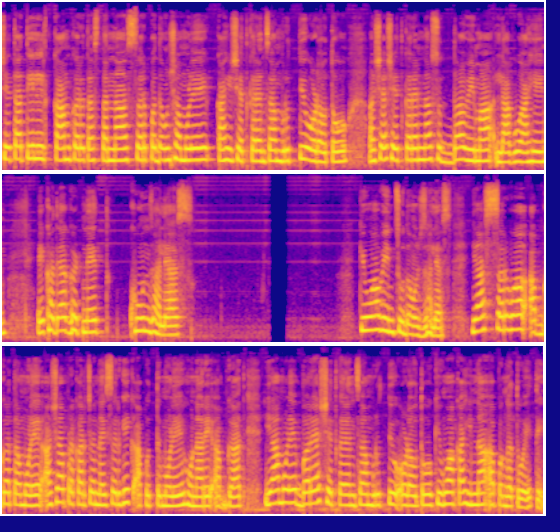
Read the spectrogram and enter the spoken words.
शेतातील काम करत असताना सर्पदंशामुळे काही शेतकऱ्यांचा मृत्यू ओढवतो अशा शेतकऱ्यांना सुद्धा विमा लागू आहे. एखाद्या घटनेत खून झाल्यास किंवा विंचूदंश झाल्यास या सर्व अपघातामुळे अशा प्रकारच्या नैसर्गिक आपत्तीमुळे होणारे अपघात यामुळे बऱ्याच शेतकऱ्यांचा मृत्यू ओढवतो किंवा काहींना अपंगत्व येते.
